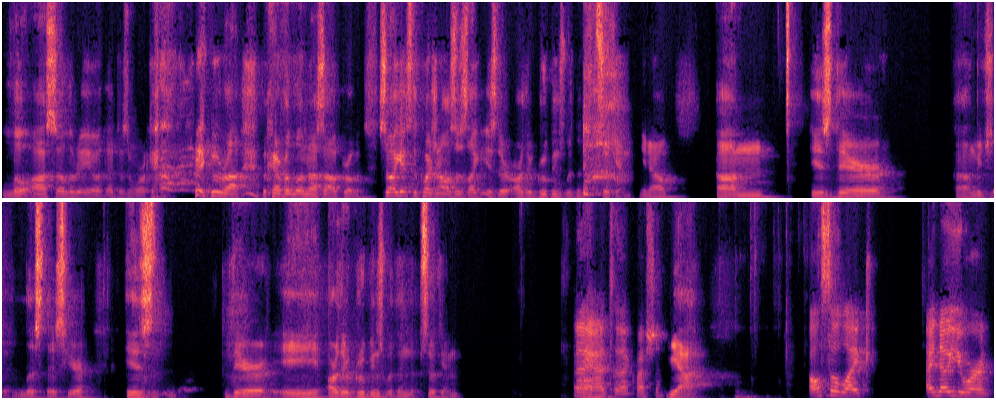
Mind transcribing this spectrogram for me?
Lo Asa L'Reo, that doesn't work out. Lo Nasa Al So I guess the question also is like, is there, are there groupings within the Psukim, you know? Um, is there, uh, let me just list this here. Is there a, are there groupings within the Psukim? Can I Um, add to that question? Yeah. Also, like, I know you weren't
